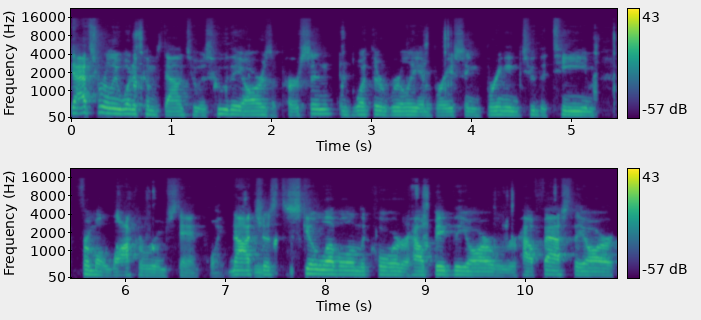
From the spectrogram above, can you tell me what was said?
that's really what it comes down to is who they are as a person and what they're really embracing bringing to the team from a locker room standpoint not mm-hmm. just the skill level on the court or how big they are or how fast they are.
